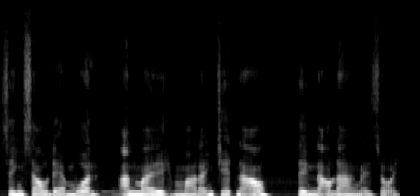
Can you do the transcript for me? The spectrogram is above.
sinh sau đẻ muộn, ăn may mà đánh chết não, tên não làng này rồi.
